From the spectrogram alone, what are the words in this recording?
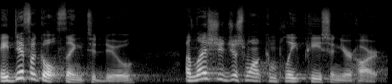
A difficult thing to do, unless you just want complete peace in your heart.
